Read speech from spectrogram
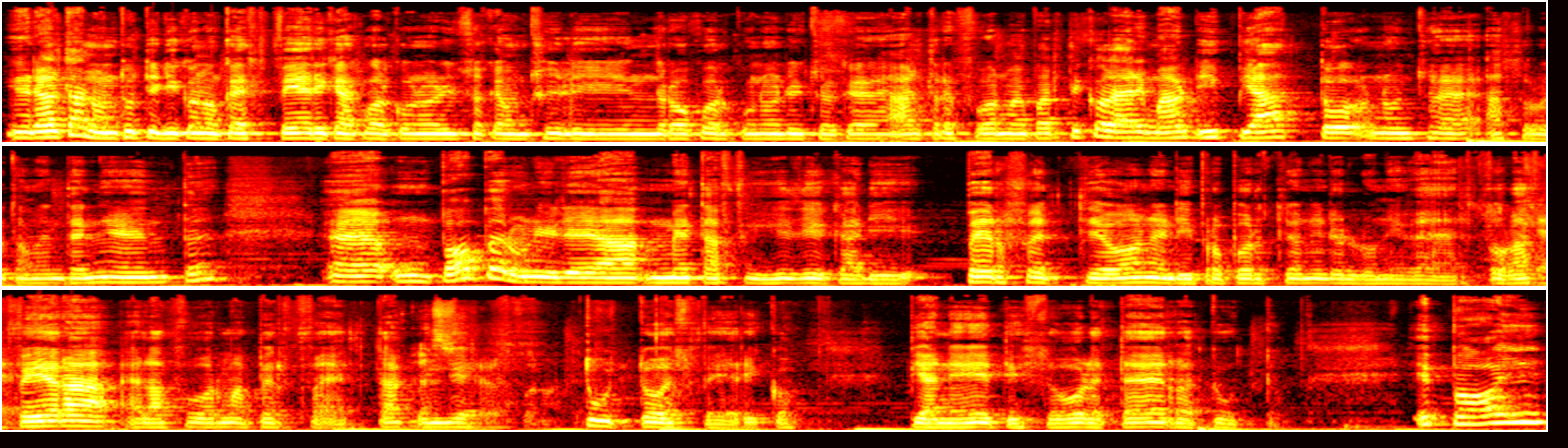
In realtà non tutti dicono che è sferica, qualcuno dice che è un cilindro, qualcuno dice che ha altre forme particolari, ma di piatto non c'è assolutamente niente. Eh, un po' per un'idea metafisica di perfezione di proporzioni dell'universo. La Ok. sfera è la forma perfetta, la quindi la forma. tutto è sferico, pianeti, sole, terra, tutto. E poi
